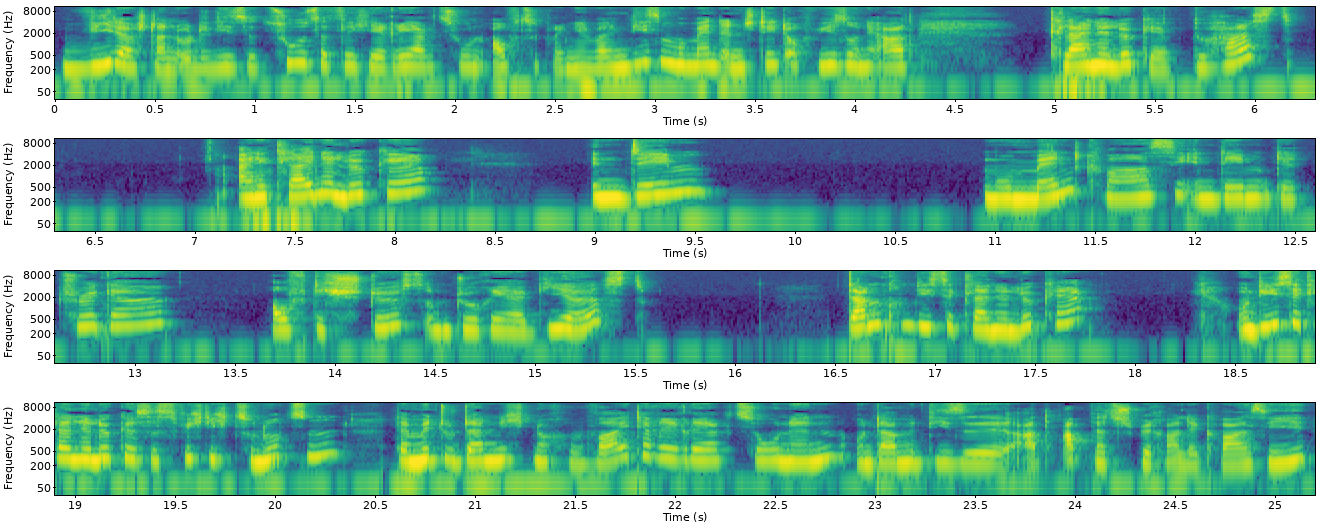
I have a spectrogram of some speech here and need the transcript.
Widerstand oder diese zusätzliche Reaktion aufzubringen, weil in diesem Moment entsteht auch wie so eine Art kleine Lücke. Du hast eine kleine Lücke in dem Moment quasi, in dem der Trigger auf dich stößt und du reagierst, dann kommt diese kleine Lücke. Und diese kleine Lücke ist es wichtig zu nutzen, damit du dann nicht noch weitere Reaktionen und damit diese Art Abwärtsspirale quasi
